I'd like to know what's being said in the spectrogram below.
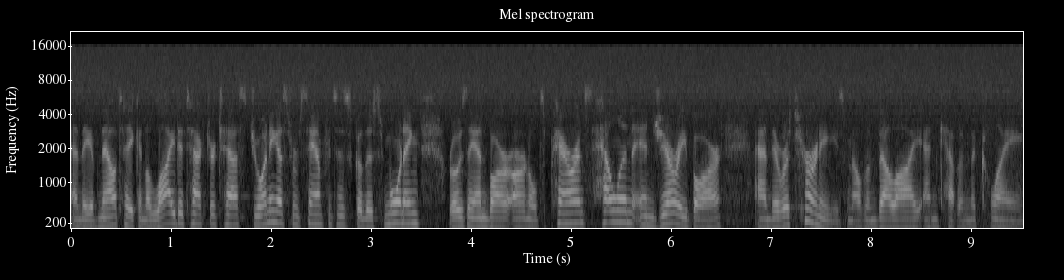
and they have now taken a lie detector test. Joining us from San Francisco this morning, Roseanne Barr Arnold's parents, Helen and Jerry Barr, and their attorneys, Melvin Belli and Kevin McLean.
